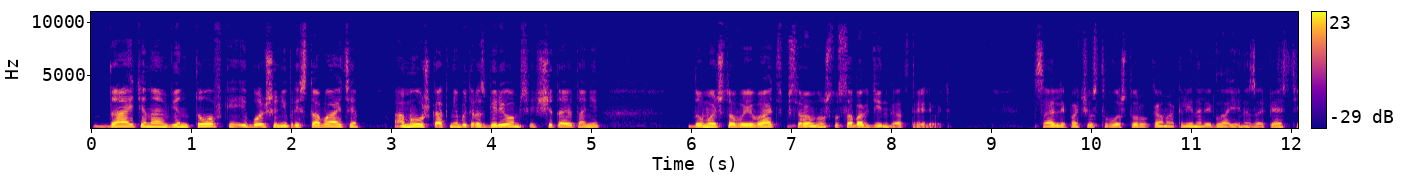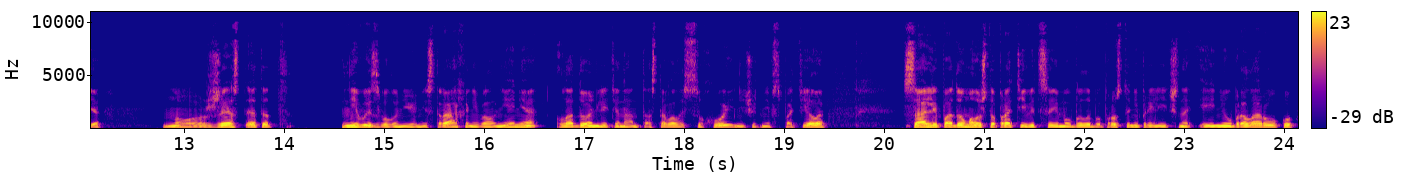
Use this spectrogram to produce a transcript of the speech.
Дайте нам винтовки и больше не приставайте, а мы уж как-нибудь разберемся, считают они. Думают, что воевать все равно, что собак Динго отстреливать. Салли почувствовала, что рука Маклина легла ей на запястье, но жест этот не вызвал у нее ни страха, ни волнения. Ладонь лейтенанта оставалась сухой, ничуть не вспотела. Салли подумала, что противиться ему было бы просто неприлично, и не убрала руку,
